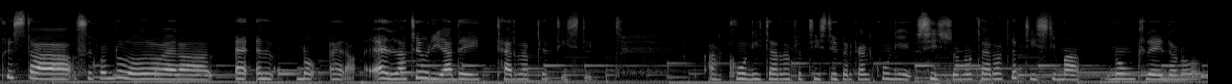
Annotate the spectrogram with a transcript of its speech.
Questa, secondo loro, era, è, è, no, era, è la teoria dei terrapiattisti. Alcuni terrapiattisti, perché alcuni sì sono terrapiattisti, ma non credono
